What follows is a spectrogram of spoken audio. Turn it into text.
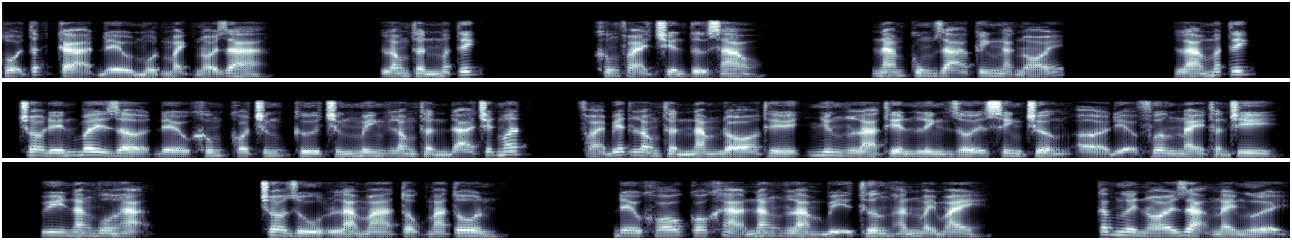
hội tất cả đều một mạch nói ra. Long thần mất tích. Không phải chiến tử sao? Nam cung giã kinh ngạc nói. Là mất tích cho đến bây giờ đều không có chứng cứ chứng minh long thần đã chết mất. Phải biết long thần năm đó thế nhưng là thiên linh giới sinh trưởng ở địa phương này thần chi, uy năng vô hạn. Cho dù là ma tộc, ma tôn, đều khó có khả năng làm bị thương hắn mảy may. Các ngươi nói dạng này người,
